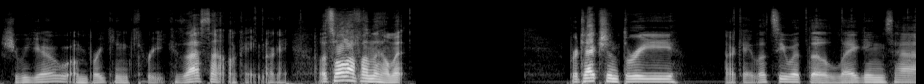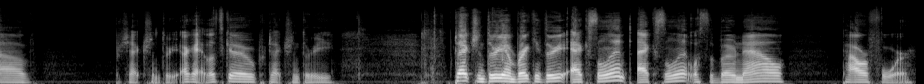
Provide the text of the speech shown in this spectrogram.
should we go Unbreaking 3? Because that's not... Okay, okay. Let's hold off on the helmet. Protection 3. Okay, let's see what the leggings have. Protection 3. Okay, let's go Protection 3. Protection 3, I'm Unbreaking 3. Excellent, excellent. What's the bow now? Power 4.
